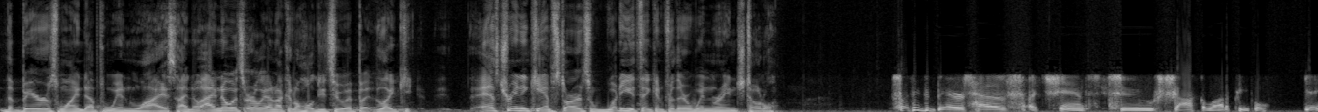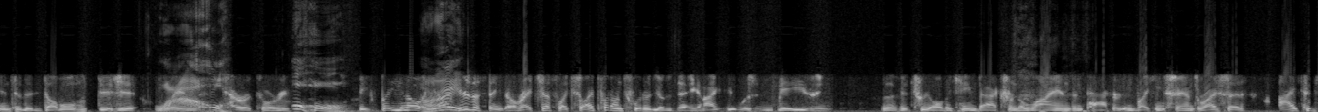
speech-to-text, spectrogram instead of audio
the Bears wind up win wise. I know I know it's early. I'm not going to hold you to it, but like as training camp starts, what are you thinking for their win range total? I think the Bears have a chance to shock a lot of people, get into the double digit wow. win territory. Oh. But you know, you know here's the thing though, right, Jeff? Like, so I put on Twitter the other day, and I it was amazing the vitriol that came back from the Lions and Packers and Vikings fans, where I said I could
